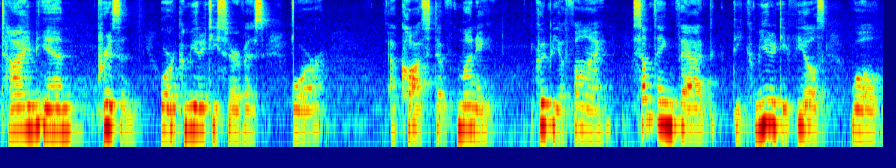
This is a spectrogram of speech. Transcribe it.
time in prison, or community service, or a cost of money. It could be a fine. Something that the community feels will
